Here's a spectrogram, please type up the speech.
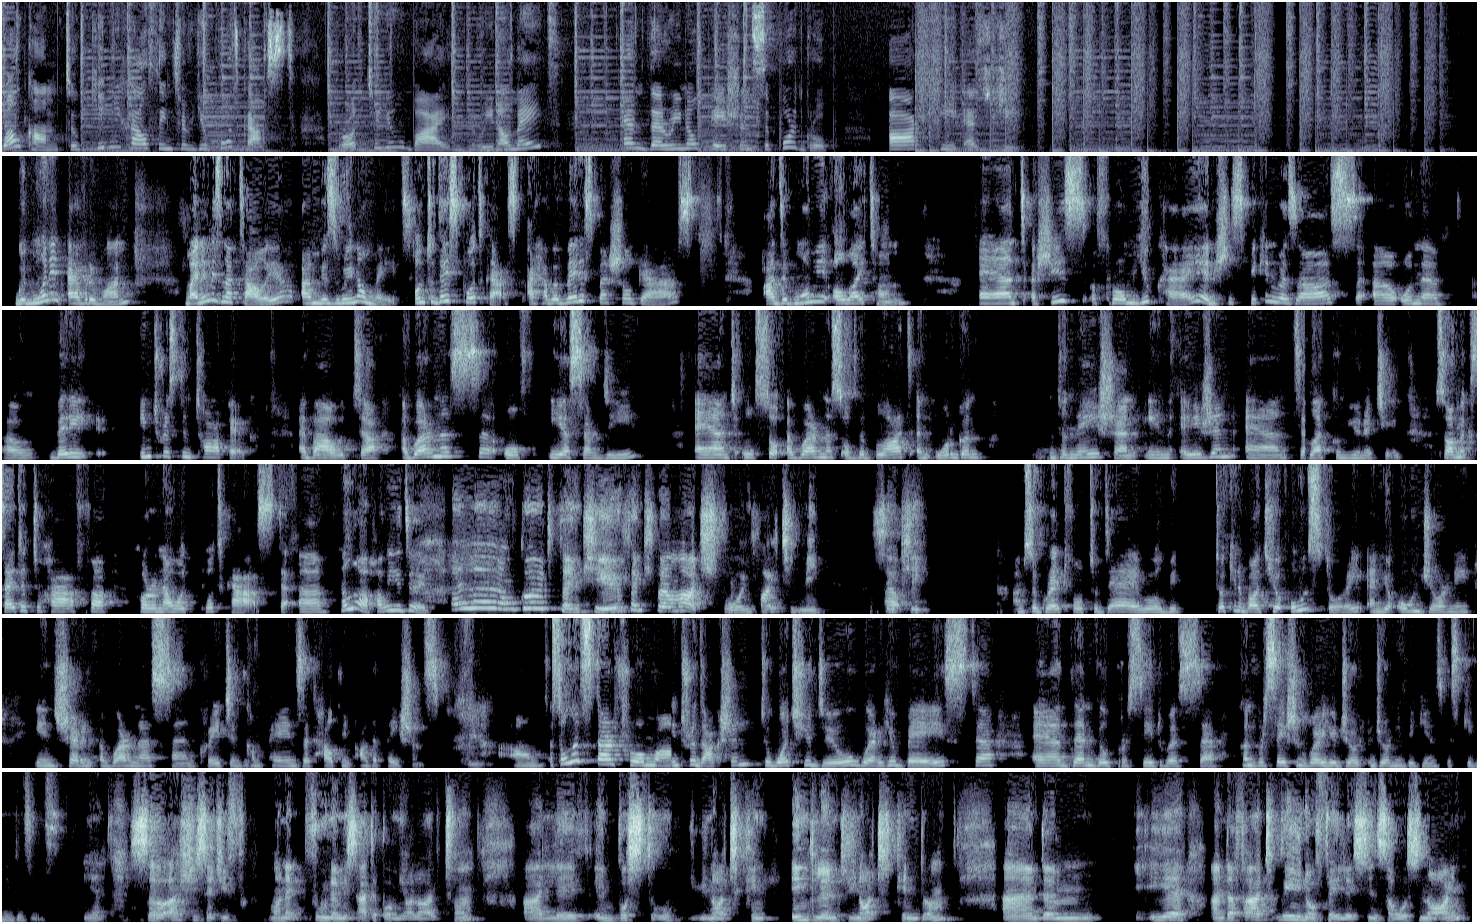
Welcome to Kidney Health Interview Podcast, brought to you by Renal Mate and the Renal Patient Support Group, RPSG. Good morning, everyone. My name is Natalia. I'm with Renal Mate. On today's podcast, I have a very special guest, Adebomi Olaitan, and she's from UK, and she's speaking with us uh, on a, a, very interesting topic about uh, awareness of ESRD and also awareness of the blood and organ donation in Asian and Black community. So I'm excited to have uh, her on our podcast. Uh, hello, how are you doing? Hello, I'm good, thank you. Thank you very much for inviting me. So uh, I'm so grateful today. We will be talking about your own story and your own journey in sharing awareness and creating campaigns that helping other patients. Mm. Um, so let's start from uh, introduction to what you do, where you're based, uh, and then we'll proceed with uh, conversation where your journey begins with kidney disease. Yeah. So as you said, you my name, full name is Adebomi Olaitan. I live in Bristol, United King, England, United Kingdom, and um, yeah, and I've had renal failure since I was nine,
